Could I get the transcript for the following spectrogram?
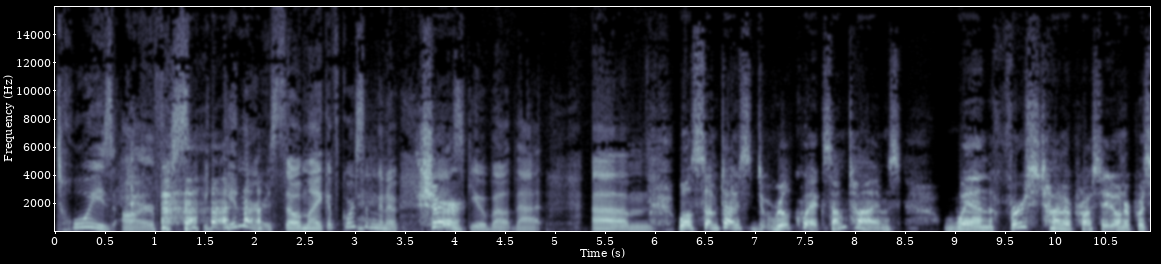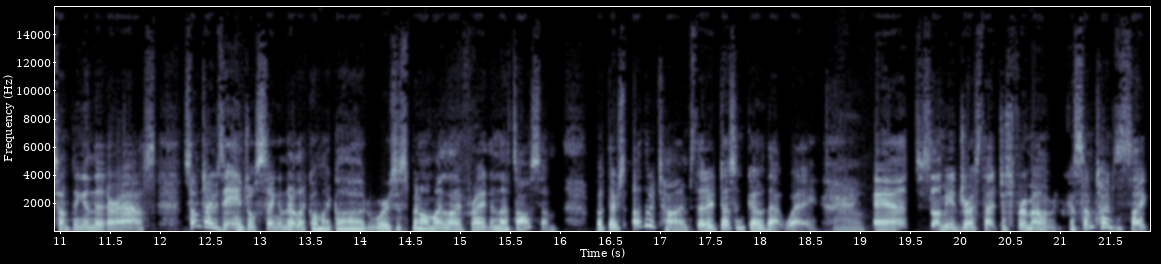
toys are for beginners. So I'm like, of course I'm going to sure. ask you about that. Um, well, sometimes, real quick, sometimes when the first time a prostate owner puts something in their ass, sometimes the angels sing and they're like, oh my God, where's this been all my life, right? And that's awesome. But there's other times that it doesn't go that way. And so let me address that just for a moment because sometimes it's like,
